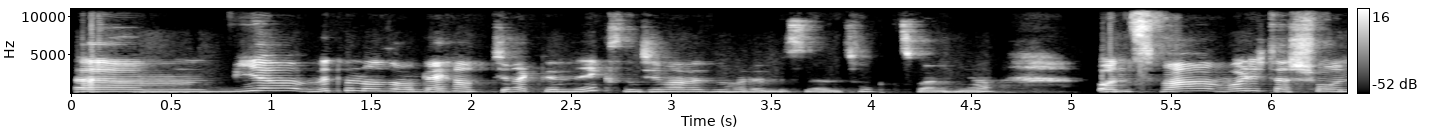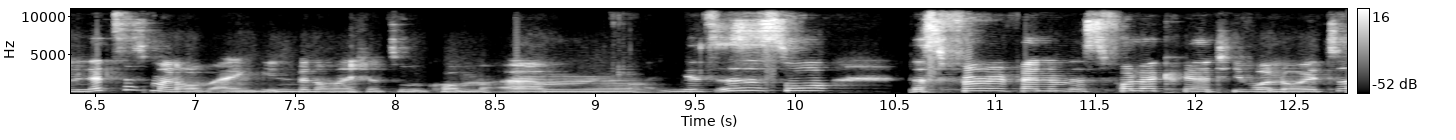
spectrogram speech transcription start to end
Ähm, wir widmen uns aber gleich noch direkt dem nächsten Thema. Wir sind heute ein bisschen in Zugzwang hier. Und zwar wollte ich das schon letztes Mal drauf eingehen, bin aber nicht dazu gekommen. Ähm, jetzt ist es so, das Furry Fandom ist voller kreativer Leute.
